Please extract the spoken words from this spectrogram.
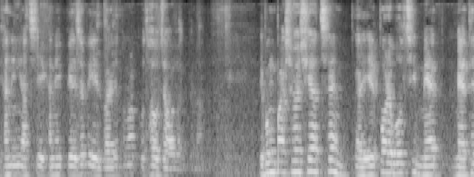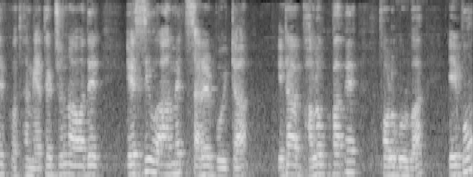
এখানেই আছে, এখানেই পেয়ে যাবে। এর বাইরে তোমার কোথাও যাওয়া লাগবে না। এবং পাশাপাশি আছে এরপরে বলছি ম্যাথ, ম্যাথের কথা। ম্যাথের জন্য আমাদের এস ইউ আহমেদ স্যারের বইটা, এটা ভালোভাবে ফলো করবা। এবং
